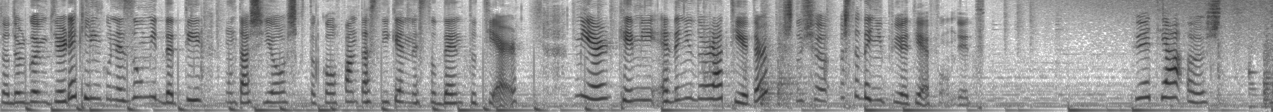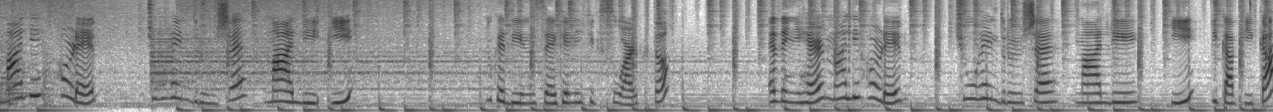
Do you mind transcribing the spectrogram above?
të dërgojmë direkt linkun e Zoom-it dhe ti mund ta shijosh këtë kohë fantastike me studentë të tjerë. Mirë, kemi edhe një dhuratë tjetër, kështu që është edhe një pyetje e fundit. Pyetja është: Mali Horeb quhej ndryshe Mali i Nuk e di nëse e keni fiksuar këtë. Edhe një herë Mali Horeb quhej ndryshe Mali i pika pika.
